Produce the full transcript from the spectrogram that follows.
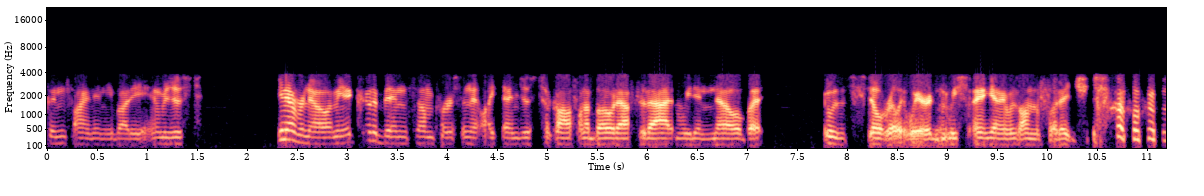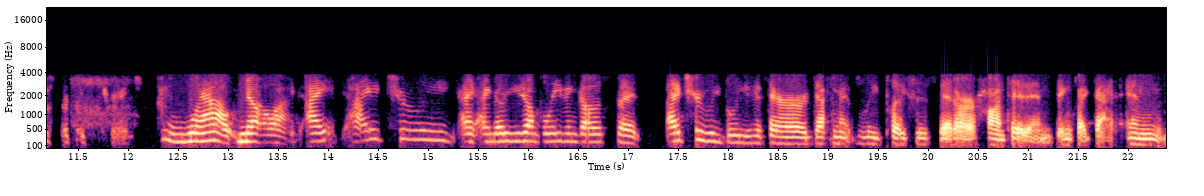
couldn't find anybody, and it was just. You never know. I mean, it could have been some person that like then just took off on a boat after that, and we didn't know. But it was still really weird, and we and again it was on the footage, so it was really strange. Wow. No, I I, I truly I, I know you don't believe in ghosts, but I truly believe that there are definitely places that are haunted and things like that. And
